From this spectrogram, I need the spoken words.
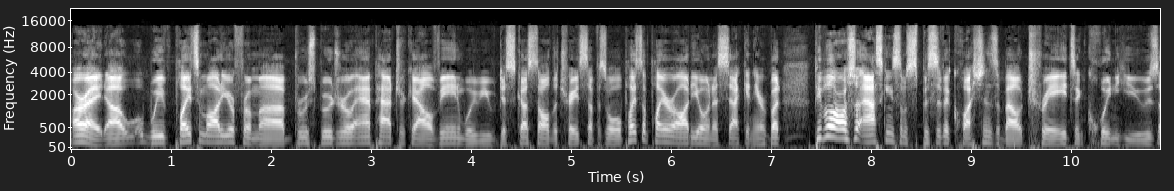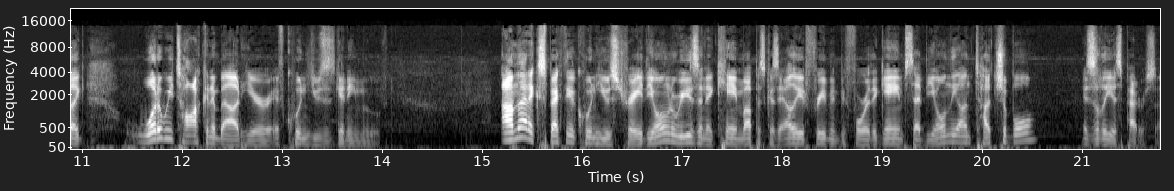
All right, uh, we've played some audio from uh, Bruce Boudreau and Patrik Allvin. We- We've discussed all the trade stuff as well. We'll play some player audio in a second here, but people are also asking some specific questions about trades and Quinn Hughes. Like, what are we talking about here if Quinn Hughes is getting moved? I'm not expecting a Quinn Hughes trade. The only reason it came up is because Elliotte Friedman before the game said the only untouchable is Elias Pettersson.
